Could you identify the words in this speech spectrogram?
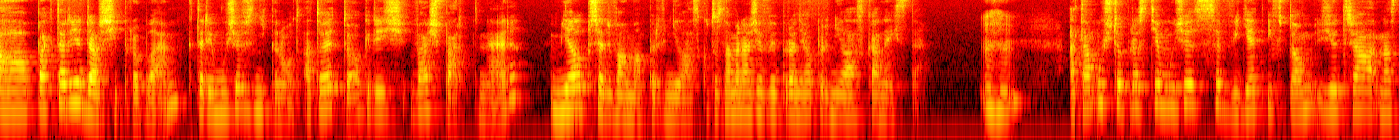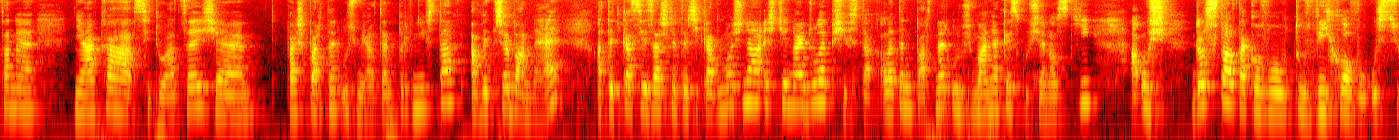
A pak tady je další problém, který může vzniknout a to je to, když váš partner měl před váma první lásku, to znamená, že vy pro něho první láska nejste. Mm-hmm. A tam už to prostě může se vidět i v tom, že třeba nastane nějaká situace, že váš partner už měl ten první vztah a vy třeba ne a teďka si začnete říkat, možná ještě najdu lepší vztah, ale ten partner už má nějaké zkušenosti a už dostal takovou tu výchovu, už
